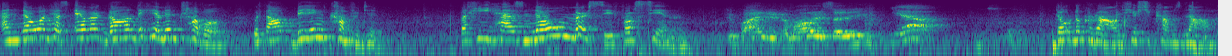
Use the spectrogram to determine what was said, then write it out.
and no one has ever gone to him in trouble without being comforted. But he has no mercy for sin. Did you find your tamale, Sadie? Yeah. Don't look around. Here she comes now.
